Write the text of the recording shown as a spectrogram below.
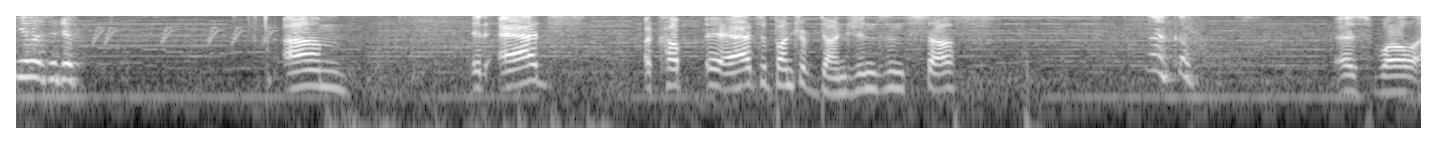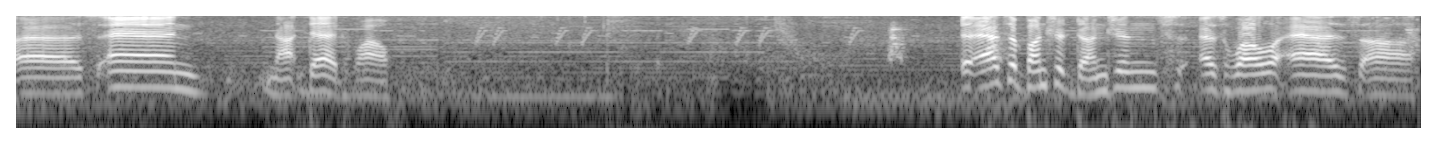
Yeah, what's it do? Um, it adds a cup. It adds a bunch of dungeons and stuff, Oh, cool. as well as and not dead. Wow. It adds a bunch of dungeons as well as uh,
